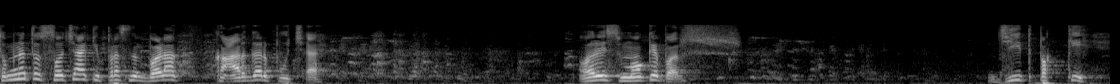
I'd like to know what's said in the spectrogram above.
तुमने तो सोचा कि प्रश्न बड़ा कारगर पूछा है। और इस मौके पर जीत पक्की है।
